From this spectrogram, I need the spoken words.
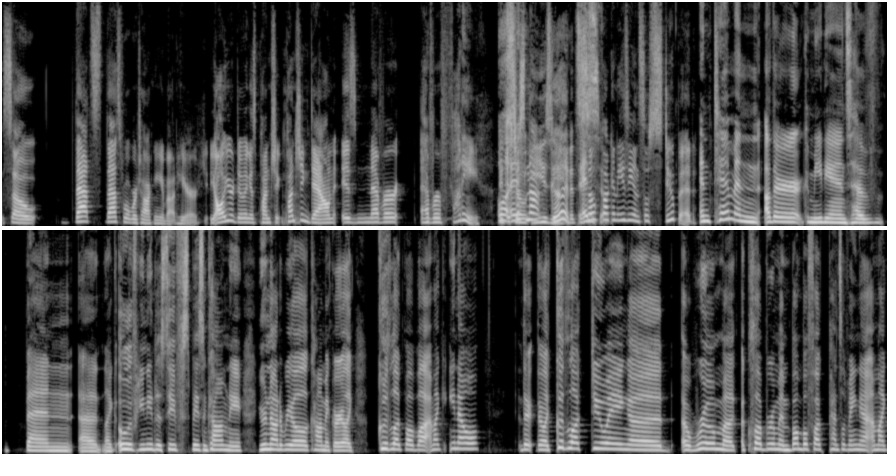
So that's that's what we're talking about here. All you're doing is punching punching down is never ever funny. Well, it's it's just so not easy. good. It's, It's so so- fucking easy and so stupid. And Tim and other comedians have been uh, like, oh, if you need a safe space in comedy, you're not a real comic, or like, good luck, blah blah. I'm like, you know, they're they're like, good luck doing a a room, a, a club room in Bumblefuck, Pennsylvania. I'm like,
